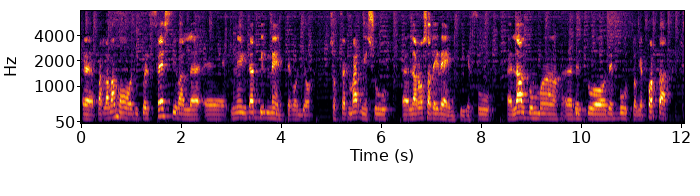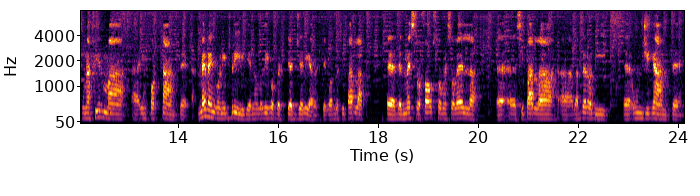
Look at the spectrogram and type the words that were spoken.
eh, parlavamo di quel festival, eh, inevitabilmente voglio soffermarmi su eh, La Rosa dei Venti, che fu eh, l'album eh, del tuo debutto, che porta una firma eh, importante. A me vengono i brividi e non lo dico per piaggeria, perché quando si parla eh, del maestro Fausto Mesolella eh, si parla davvero di un gigante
